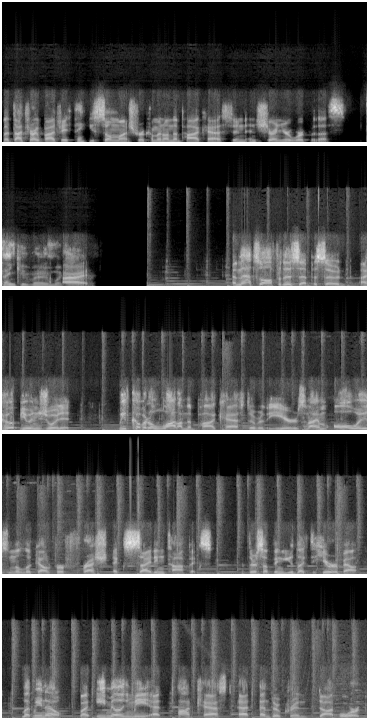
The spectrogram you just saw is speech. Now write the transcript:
But Dr. Agbaje, thank you so much for coming on the podcast and, and sharing your work with us. Thank you very much. All right. And that's all for this episode. I hope you enjoyed it. We've covered a lot on the podcast over the years, and I'm always on the lookout for fresh, exciting topics. If there's something you'd like to hear about, let me know by emailing me at podcast at endocrine.org.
